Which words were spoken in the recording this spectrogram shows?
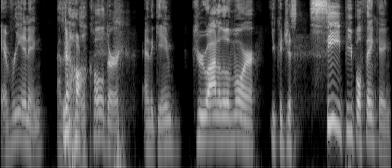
every inning as it got a little colder and the game drew on a little more, you could just see people thinking,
